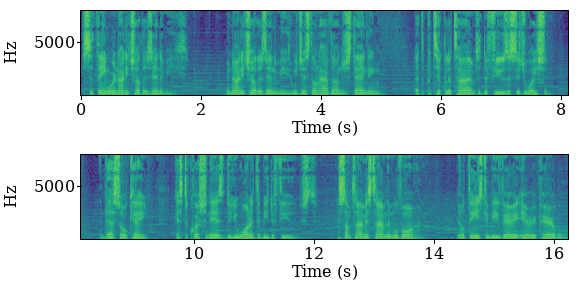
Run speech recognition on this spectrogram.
It's the thing, we're not each other's enemies. We're not each other's enemies. We just don't have the understanding at the particular time to diffuse a situation. And that's okay. Guess the question is, do you want it to be diffused? And sometimes it's time to move on. You know, things can be very irreparable.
